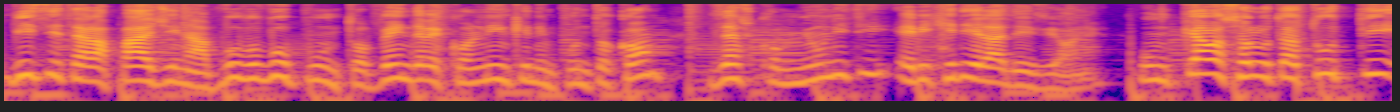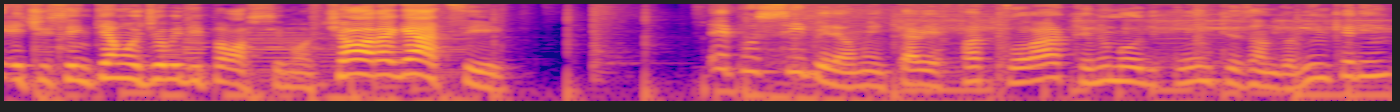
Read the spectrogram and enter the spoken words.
Visita la pagina www.vendereconlinkedin.com slash community e richiedi l'adesione. Un caro saluto a tutti e ci sentiamo giovedì prossimo. Ciao ragazzi! È possibile aumentare il fatturato e il numero di clienti usando LinkedIn?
